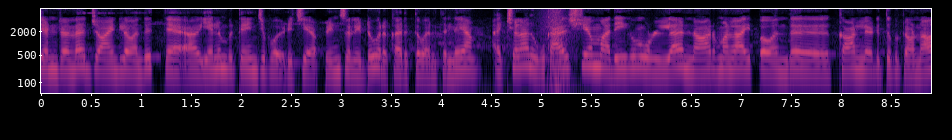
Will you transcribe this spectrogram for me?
ஜென்ரலாக ஜாயிண்டில் வந்து தே- எலும்பு தேஞ்சு போயிடுச்சு அப்படின்னு சொல்லிட்டு ஒரு கருத்து வருது இல்லையா? ஆக்சுவலாக அது கால்சியம் அதிகம் உள்ள நார்மலாக இப்போ வந்து காலில் எடுத்துக்கிட்டோன்னா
